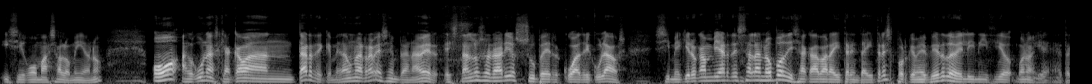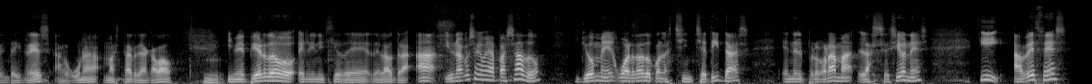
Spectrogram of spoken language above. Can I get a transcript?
y sigo más a lo mío, ¿no? O algunas que acaban tarde, que me da una rabia, en plan, a ver, están los horarios súper cuadriculados. Si me quiero cambiar de sala, no podéis acabar ahí 33, porque me pierdo el inicio. Bueno, ya 33, alguna más tarde ha acabado. Y me pierdo el inicio de, de la otra. Ah, y una cosa que me ha pasado, yo me he guardado con las chinchetitas en el programa las sesiones y a veces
